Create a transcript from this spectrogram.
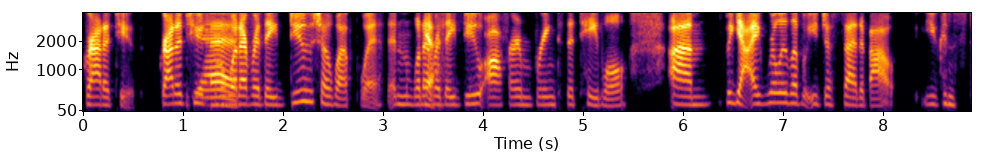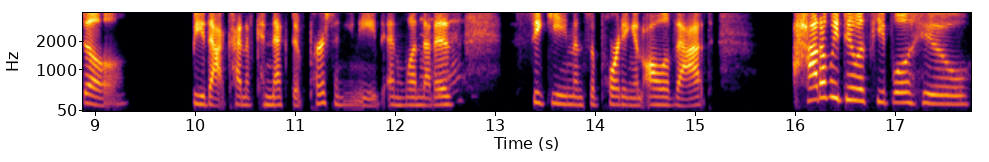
gratitude. Gratitude for whatever they do show up with and whatever they do offer and bring to the table. Um, but yeah, I really love what you just said about you can still be that kind of connective person you need and one that is seeking and supporting and all of that. How do we deal with people who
